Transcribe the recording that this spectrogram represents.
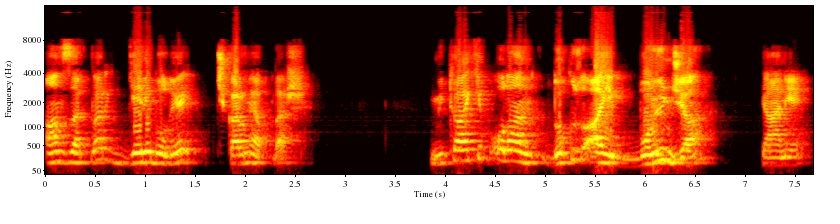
Anzaklar Gelibolu'ya çıkarma yaptılar. Mütakip olan 9 ay boyunca yani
